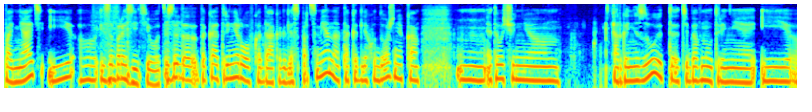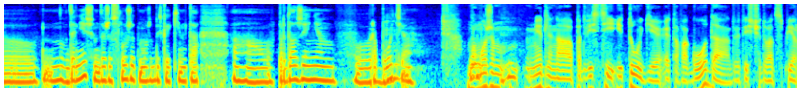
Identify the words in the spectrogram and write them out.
понять и э, изобразить его. То есть это такая тренировка, да, как для спортсмена, так и для художника. Это очень э, организует тебя внутренне и э, ну, в дальнейшем даже служит, может быть, каким-то а, продолжением в работе. Мы ну, можем медленно подвести итоги этого года, 2021.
